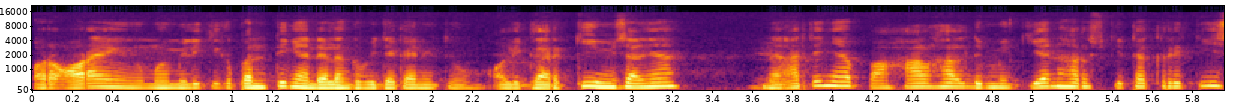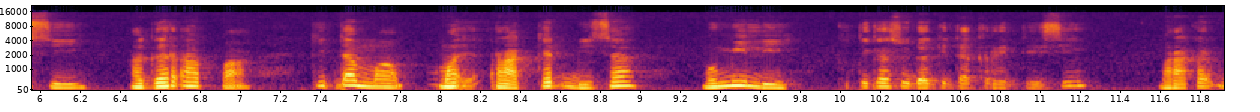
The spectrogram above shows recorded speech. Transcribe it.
orang-orang yang memiliki kepentingan dalam kebijakan itu. Oligarki misalnya. Nah artinya apa? Hal-hal demikian harus kita kritisi. Agar apa? Kita ma- ma- rakyat bisa memilih. Ketika sudah kita kritisi rakyat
